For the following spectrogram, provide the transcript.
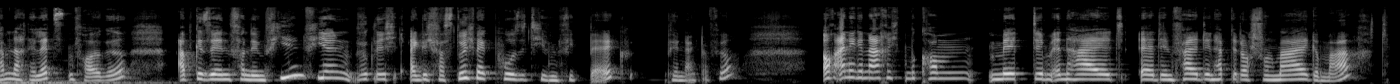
haben nach der letzten Folge, abgesehen von dem vielen, vielen, wirklich eigentlich fast durchweg positiven Feedback, vielen Dank dafür, auch einige Nachrichten bekommen mit dem Inhalt, äh, den Fall, den habt ihr doch schon mal gemacht.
